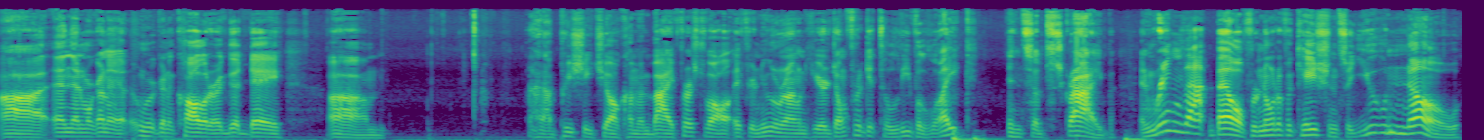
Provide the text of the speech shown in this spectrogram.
Uh, and then we're gonna we're gonna call it a good day. Um, and I appreciate you all coming by. First of all, if you're new around here, don't forget to leave a like and subscribe and ring that bell for notifications so you know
